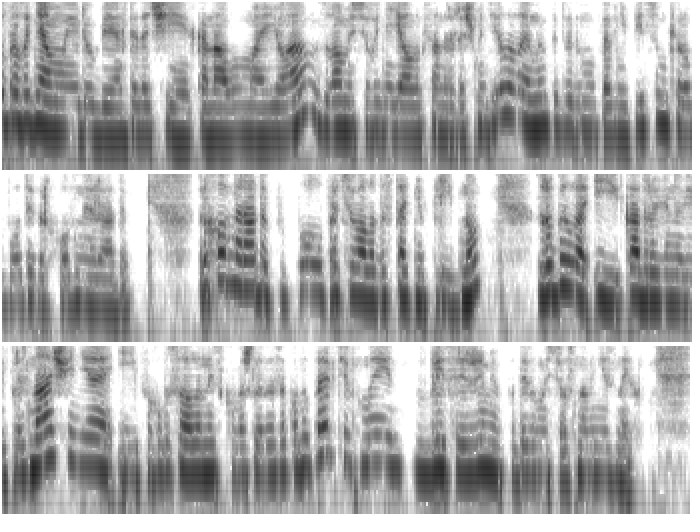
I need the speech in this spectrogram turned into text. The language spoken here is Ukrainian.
Доброго дня, мої любі глядачі каналу Майюа. З вами сьогодні я, Олександра Решмеділова, і ми підведемо певні підсумки роботи Верховної Ради. Верховна Рада попрацювала достатньо плідно, зробила і кадрові нові призначення, і проголосувала низку важливих законопроєктів. Ми в бліц режимі подивимося основні з них.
